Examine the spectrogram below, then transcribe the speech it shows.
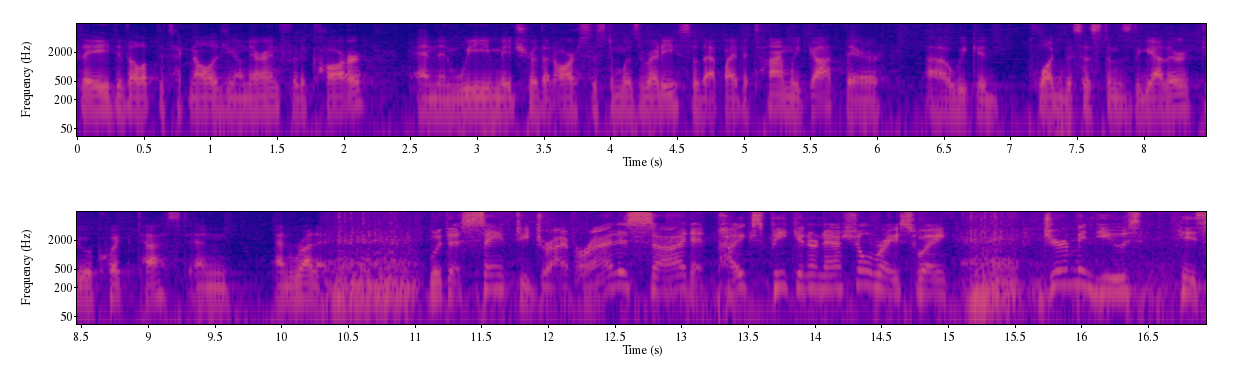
They developed the technology on their end for the car, and then we made sure that our system was ready so that by the time we got there, uh, we could plug the systems together, do a quick test, and, and run it. With a safety driver at his side at Pikes Peak International Raceway, German used his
